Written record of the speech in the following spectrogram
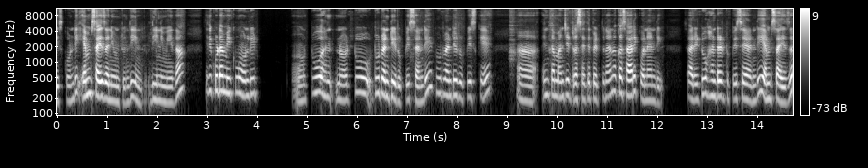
తీసుకోండి. ఎం సైజ్ అని ఉంటుంది దీని మీద. ఇది కూడా మీకు only two two two 220 rupees అండి. 220 రూపీస్‌కే ఇంత మంచి డ్రెస్ అయితే పెడుతున్నాను. ఒకసారి కొనండి. సారీ 200 రూపీసే అండి ఎం సైజ్.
